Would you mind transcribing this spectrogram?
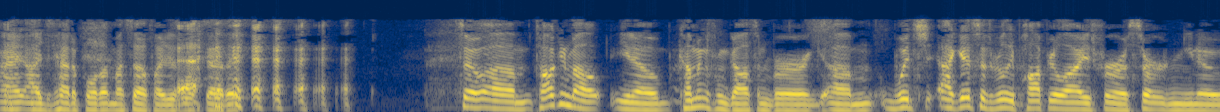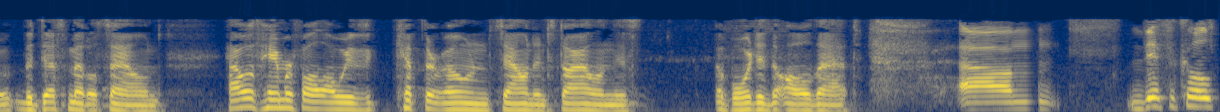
I, I just had to pull it up myself. I just looked at it. So, um, talking about you know coming from Gothenburg, um, which I guess is really popularized for a certain you know the death metal sound. How has Hammerfall always kept their own sound and style and just avoided all that? Um, difficult.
